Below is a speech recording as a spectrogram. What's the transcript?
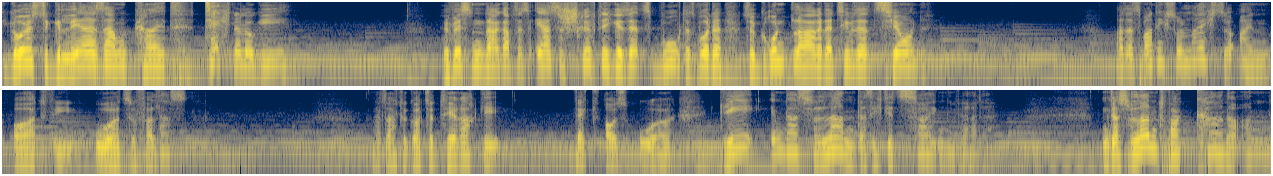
die größte Gelehrsamkeit, Technologie. Wir wissen, da gab es das erste schriftliche Gesetzbuch, das wurde zur Grundlage der Zivilisation. Also es war nicht so leicht, so einen Ort wie Ur zu verlassen. Und dann sagte Gott zu Terach, geh weg aus Ur, geh in das Land, das ich dir zeigen werde. Und das Land war Kanaan.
